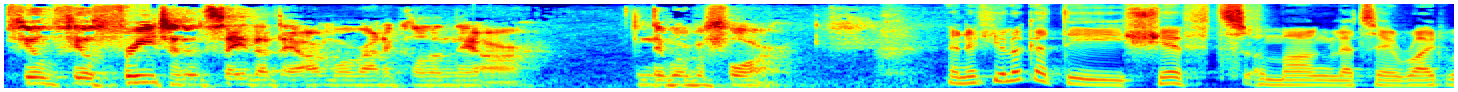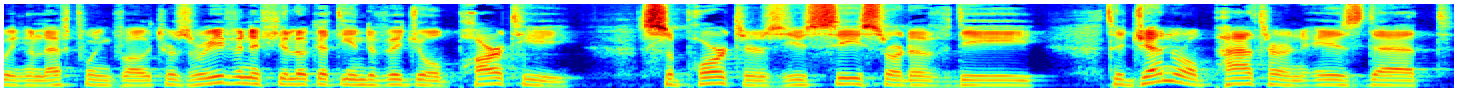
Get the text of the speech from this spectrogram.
feel feel free to say that they are more radical than they are than they were before. And if you look at the shifts among, let's say, right wing and left wing voters, or even if you look at the individual party supporters, you see sort of the the general pattern is that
